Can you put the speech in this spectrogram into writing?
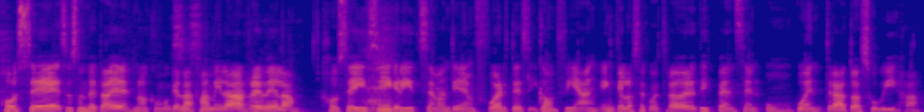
José, esos son detalles, ¿no? Como que Sí, la sí. familia la revela. José y Sigrid se mantienen fuertes y confían en que los secuestradores dispensen un buen trato a su hija.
